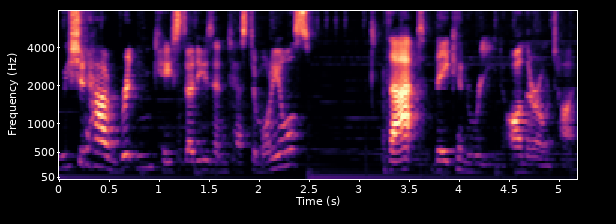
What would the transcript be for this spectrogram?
we should have written case studies and testimonials that they can read on their own time.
